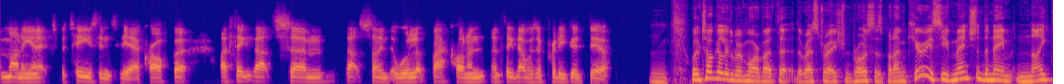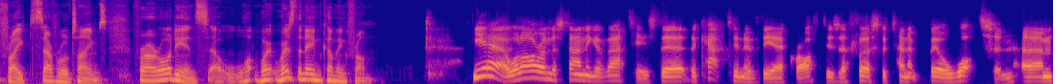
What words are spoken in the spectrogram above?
money, and expertise into the aircraft, but I think that's um, that's something that we'll look back on and, and think that was a pretty good deal. Mm. We'll talk a little bit more about the, the restoration process, but I'm curious. You've mentioned the name Night Fright several times. For our audience, uh, wh- where's the name coming from? Yeah, well, our understanding of that is the the captain of the aircraft is a First Lieutenant Bill Watson. Um,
